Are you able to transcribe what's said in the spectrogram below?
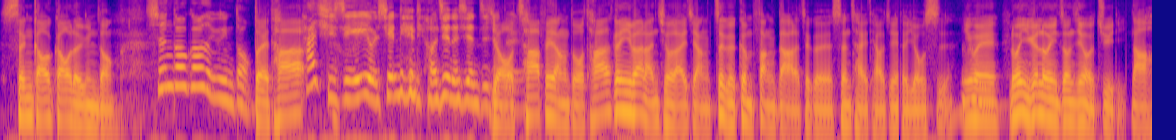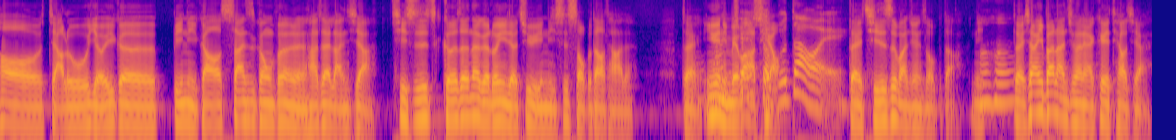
身高高的运动，身高高的运动，对它，它其实也有先天条件的限制，有差非常多。它跟一般篮球来讲，这个更放大了这个身材条件的优势。因为轮椅跟轮椅中间有距离，然后假如有一个比你高三十公分的人，他在篮下，其实隔着那个轮椅的距离，你是守不到他的。对，因为你没办法跳，不到哎。对，其实是完全守不到。你对，像一般篮球你还可以跳起来，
